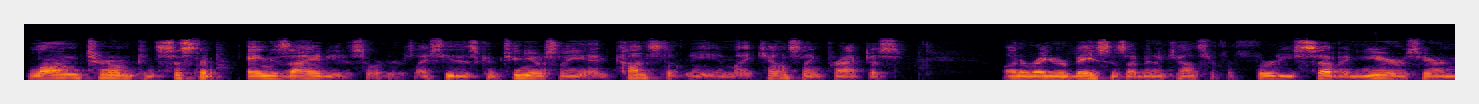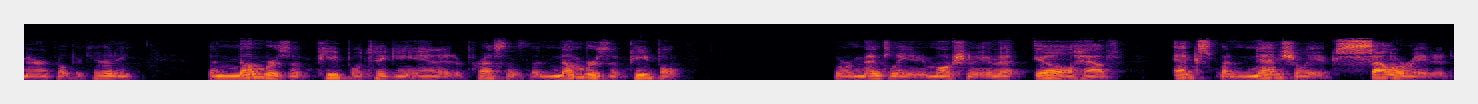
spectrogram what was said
long term consistent anxiety disorders. I see this continuously and constantly in my counseling practice on a regular basis. I've been a counselor for 37 years here in Maricopa County. The numbers of people taking antidepressants, the numbers of people who are mentally and emotionally ill have exponentially accelerated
